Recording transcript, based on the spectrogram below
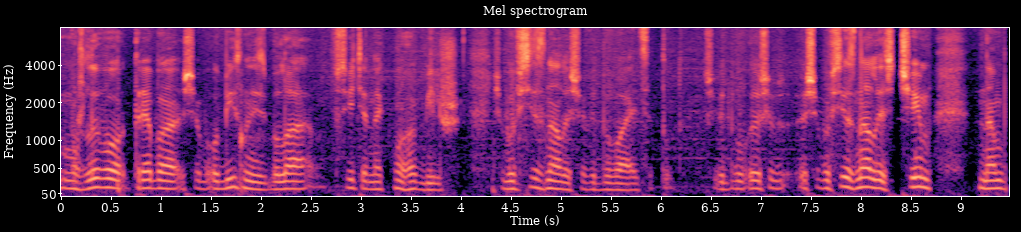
можливо, треба, щоб обізнаність була в світі якомога більше, щоб всі знали, що відбувається тут, щоб, щоб, щоб всі знали, з чим нам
